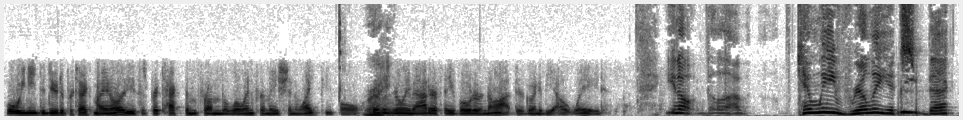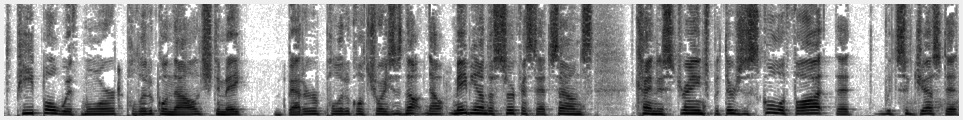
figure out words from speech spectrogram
what we need to do to protect minorities is protect them from the low information white people. Right. It doesn't really matter if they vote or not; they're going to be outweighed. You know. Uh, can we really expect people with more political knowledge to make better political choices. Now, now maybe on the surface that sounds kind of strange, but there's a school of thought that would suggest that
